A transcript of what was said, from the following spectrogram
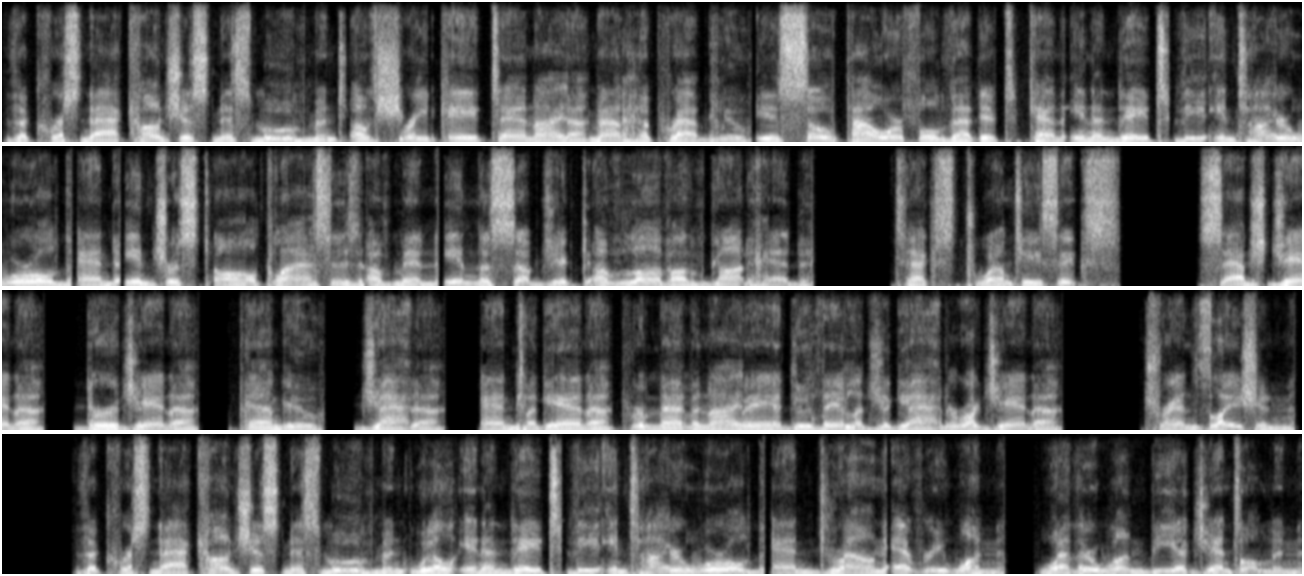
The Krishna consciousness movement of Sri Caitanya Mahaprabhu is so powerful that it can inundate the entire world and interest all classes of men in the subject of love of Godhead. Text 26. Sabjana, Durjana, Pangu, Jata, and Hagana Pramavanaya Duvela Jagadarajana. Translation The Krishna consciousness movement will inundate the entire world and drown everyone, whether one be a gentleman,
